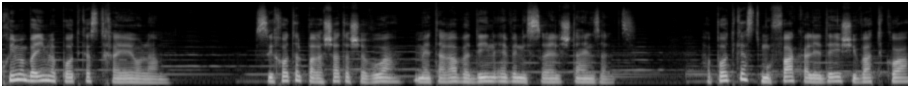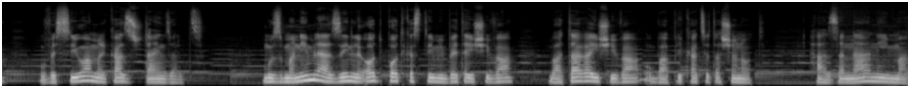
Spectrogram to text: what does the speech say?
שלום, וברוכים הבאים לפודקאסט חיי עולם. שיחות על פרשת השבוע, מאת הרב הדין אבן ישראל שטיינזלץ. הפודקאסט מופק על ידי ישיבת תקוע ובסיוע מרכז שטיינזלץ. מוזמנים להאזין לעוד פודקאסטים מבית הישיבה, באתר הישיבה ובאפליקציות השונות. האזנה נעימה.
